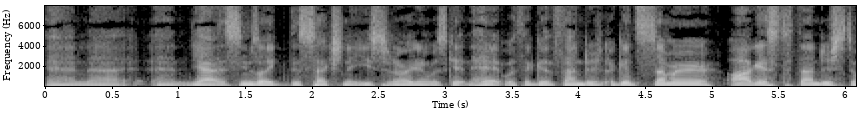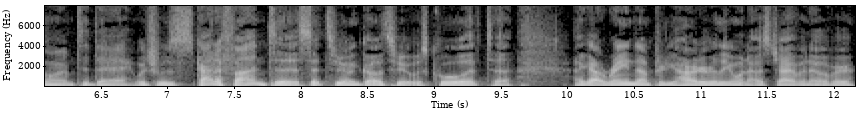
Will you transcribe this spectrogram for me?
and uh, and yeah, it seems like this section of Eastern Oregon was getting hit with a good thunder, a good summer August thunderstorm today, which was kind of fun to sit through and go through. It was cool. It uh, I got rained on pretty hard earlier when I was driving over,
